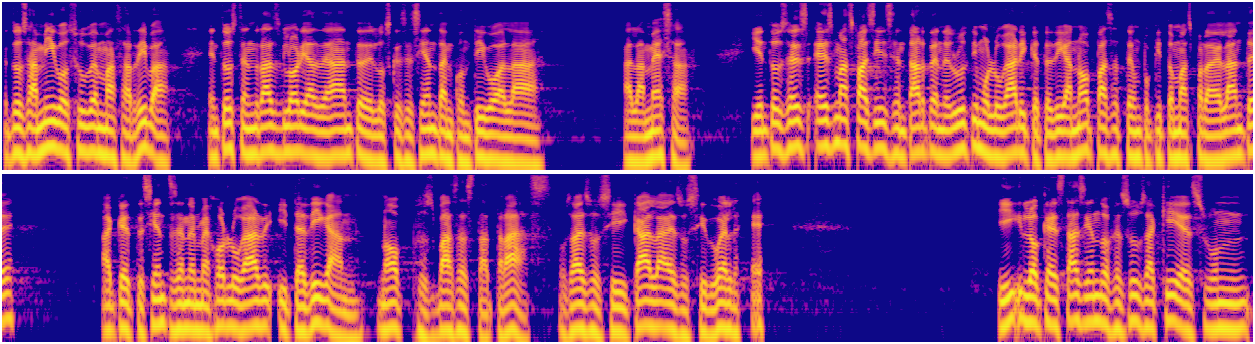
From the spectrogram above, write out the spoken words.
Entonces, amigo, sube más arriba. Entonces tendrás gloria delante de los que se sientan contigo a la, a la mesa. Y entonces es más fácil sentarte en el último lugar y que te diga, no, pásate un poquito más para adelante, a que te sientes en el mejor lugar y te digan, no, pues vas hasta atrás. O sea, eso sí cala, eso sí duele. Y lo que está haciendo Jesús aquí es un,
